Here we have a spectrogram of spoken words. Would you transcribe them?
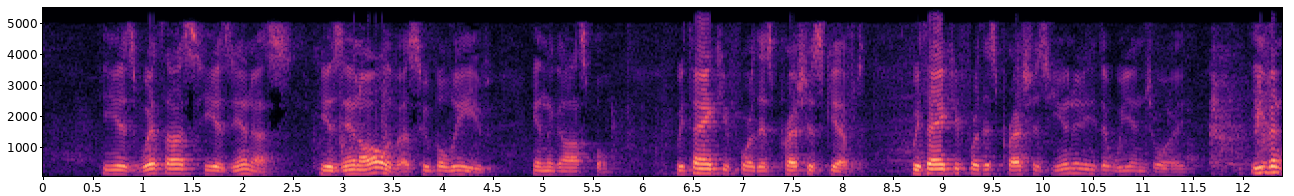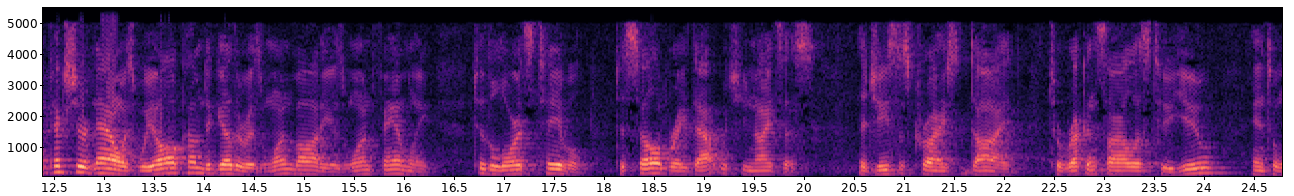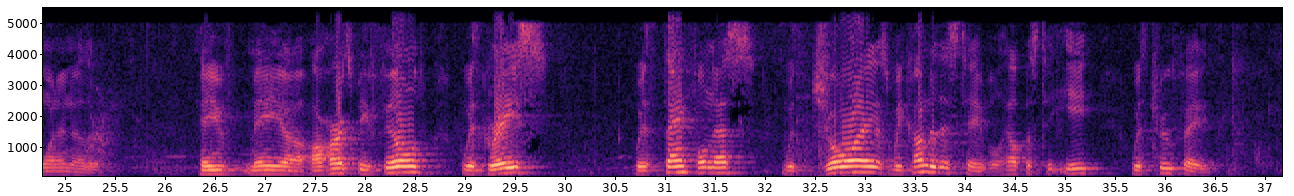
He is with us, He is in us, He is in all of us who believe in the gospel. We thank you for this precious gift. We thank you for this precious unity that we enjoy. Even pictured now as we all come together as one body, as one family, to the Lord's table to celebrate that which unites us, that Jesus Christ died to reconcile us to you and to one another. May, may uh, our hearts be filled with grace, with thankfulness, with joy as we come to this table. Help us to eat with true faith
